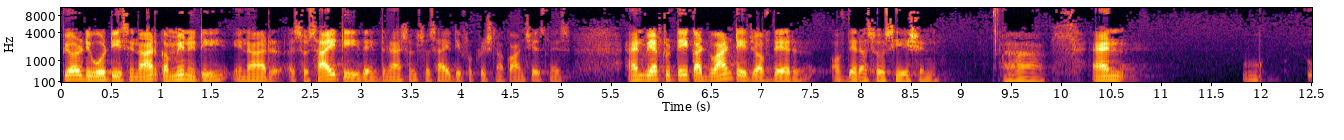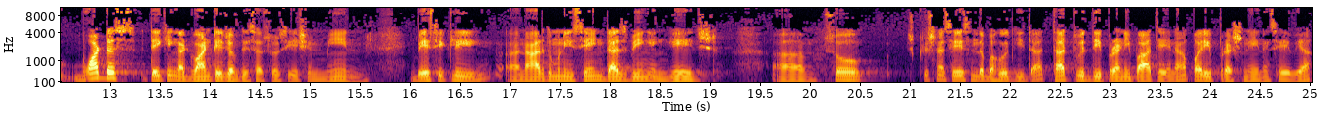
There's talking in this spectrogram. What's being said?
pure devotees in our community, in our society, the International Society for Krishna Consciousness. And we have to take advantage of their, of their association. Uh, and what does taking advantage of this association mean? Basically, uh, Narada Muni is saying thus being engaged. Um, so, Krishna says in the Bhagavad Gita, Tat viddhi pranipatena pariprashnena sevya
